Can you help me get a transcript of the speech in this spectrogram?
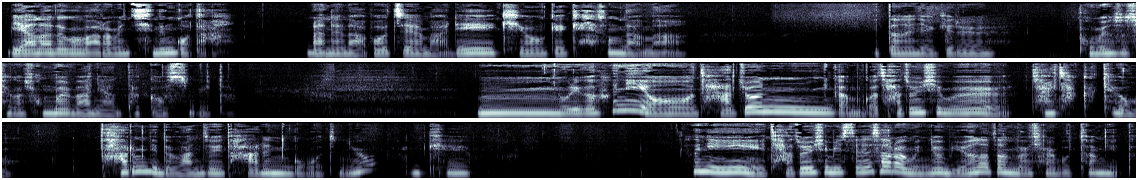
미안하다고 말하면 지는 거다. 라는 아버지의 말이 기억에 계속 남아 있다는 얘기를 보면서 제가 정말 많이 안타까웠습니다. 음, 우리가 흔히요, 자존감과 자존심을 잘 착각해요. 다릅니다. 완전히 다른 거거든요. 이렇게 흔히 자존심이 센 사람은요 미안하다는 말 잘 못합니다.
